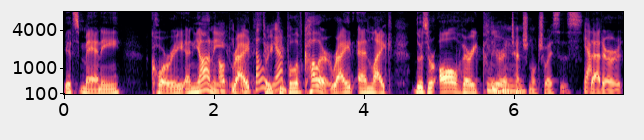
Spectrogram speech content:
It's Manny. Corey and Yani, right? color, Three yeah. people of color, right? And like those are all very clear, intentional choices Mm-hmm. Yeah. that are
